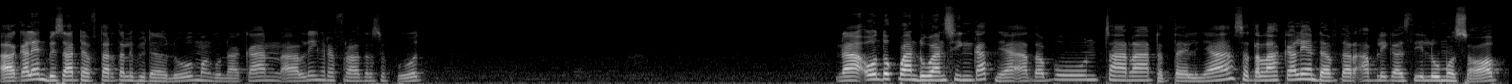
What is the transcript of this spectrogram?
Uh, kalian bisa daftar terlebih dahulu menggunakan uh, link referral tersebut. Nah, untuk panduan singkatnya ataupun cara detailnya, setelah kalian daftar aplikasi Lumoshop,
